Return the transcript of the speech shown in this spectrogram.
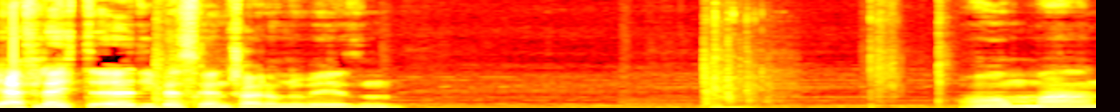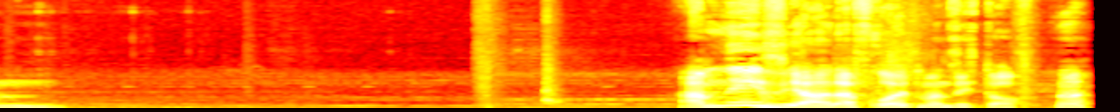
Wäre vielleicht äh, die bessere Entscheidung gewesen. Oh Mann. Amnesia, da freut man sich doch. Ha?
